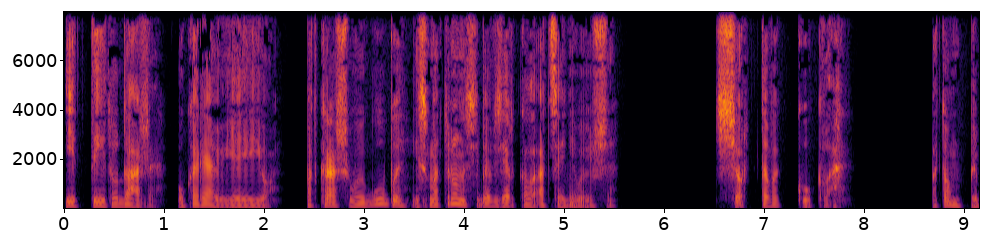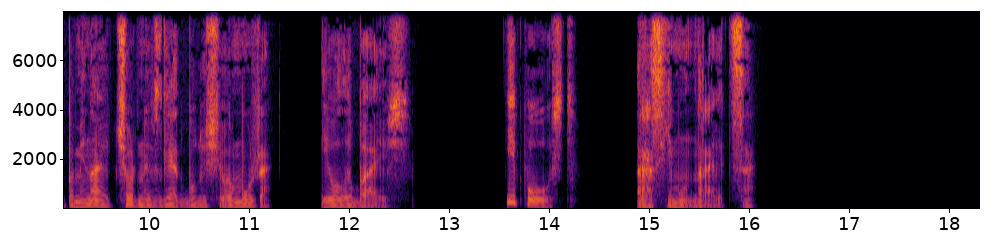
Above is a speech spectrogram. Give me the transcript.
И ты туда же, укоряю я ее, подкрашиваю губы и смотрю на себя в зеркало оценивающе. Чертова кукла. Потом припоминаю черный взгляд будущего мужа и улыбаюсь. И пусть, раз ему нравится.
